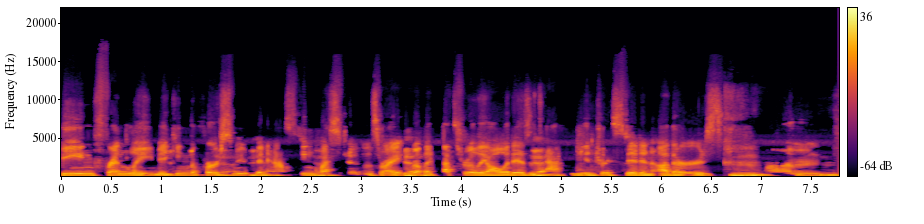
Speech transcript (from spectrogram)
being friendly, making the first Yeah, move and asking yeah. questions, right? Yeah. But like that's really all it is. It's Yeah. acting interested in others. Mm, Um, Mm.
